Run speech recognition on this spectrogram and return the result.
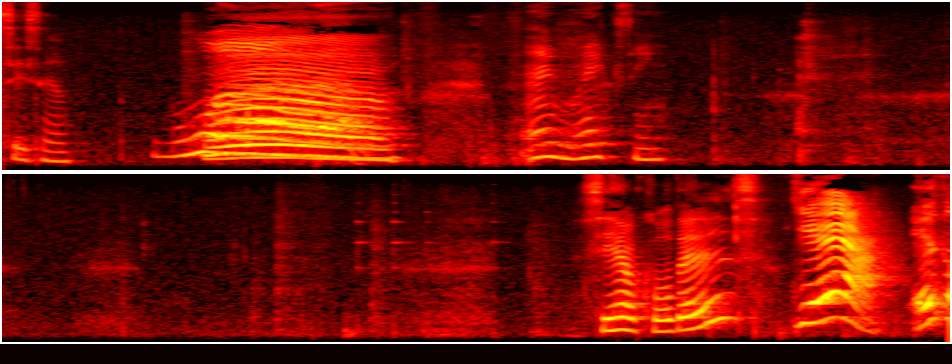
see, Sam. Whoa. I'm mixing. See how cool that is? Yeah, it's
